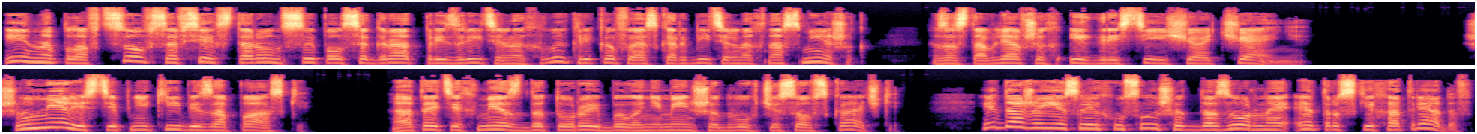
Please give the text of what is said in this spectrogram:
И на пловцов со всех сторон сыпался град презрительных выкриков и оскорбительных насмешек, заставлявших их грести еще отчаяние. Шумели степняки без опаски, от этих мест до Туры было не меньше двух часов скачки, и даже если их услышат дозорные этерских отрядов,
